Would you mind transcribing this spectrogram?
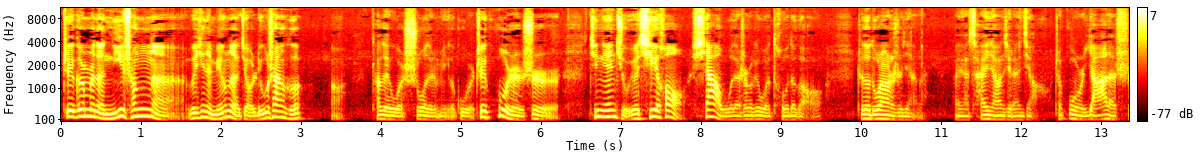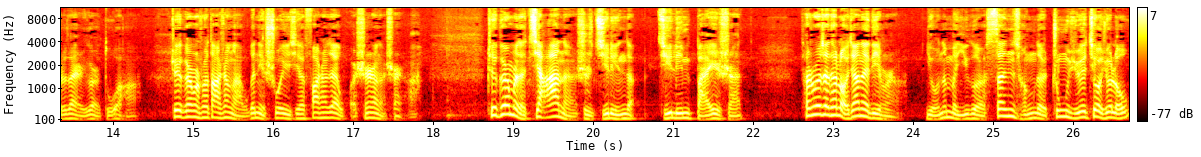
这哥们儿的昵称呢，微信的名字叫刘山河啊，他给我说的这么一个故事。这故事是今年九月七号下午的时候给我投的稿，这都多长时间了？哎呀，才想起来讲这故事，压的实在是有点多哈。这哥们儿说：“大圣啊，我跟你说一些发生在我身上的事儿啊。”这哥们儿的家呢是吉林的，吉林白山。他说，在他老家那地方啊，有那么一个三层的中学教学楼。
